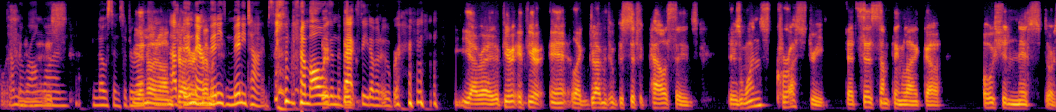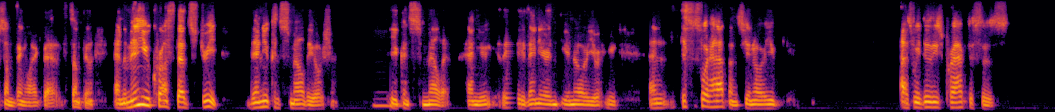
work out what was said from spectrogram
What's I'm the wrong one. No sense of Yeah, direction. no, no, I'm I've been there many, many times, but I'm always in the back seat of an Uber. Yeah, right. If you're if you're uh, like driving through Pacific Palisades, there's one cross street that says something like uh, Ocean Mist or something like that. Something, and the minute you cross that street, then you can smell the ocean. You can smell it, and you then you're you know you're you, and this is what happens. You know, you as we do these practices,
